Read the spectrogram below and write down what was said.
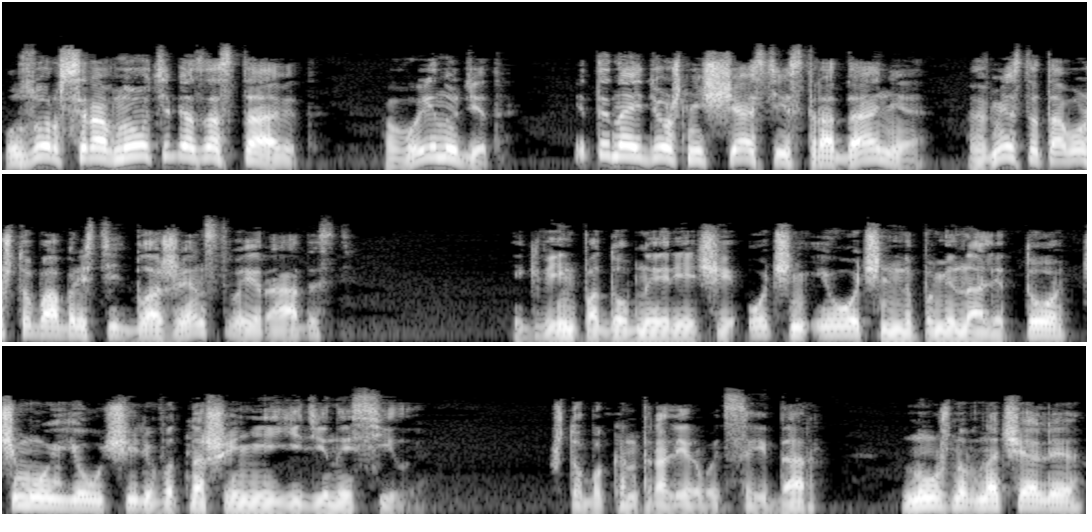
узор все равно тебя заставит, вынудит, и ты найдешь несчастье и страдания, вместо того, чтобы обрести блаженство и радость. Игвейн подобные речи очень и очень напоминали то, чему ее учили в отношении единой силы. Чтобы контролировать Саидар, нужно вначале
